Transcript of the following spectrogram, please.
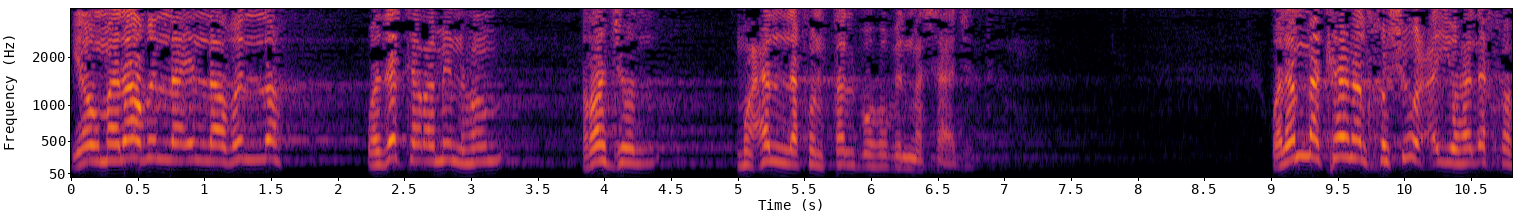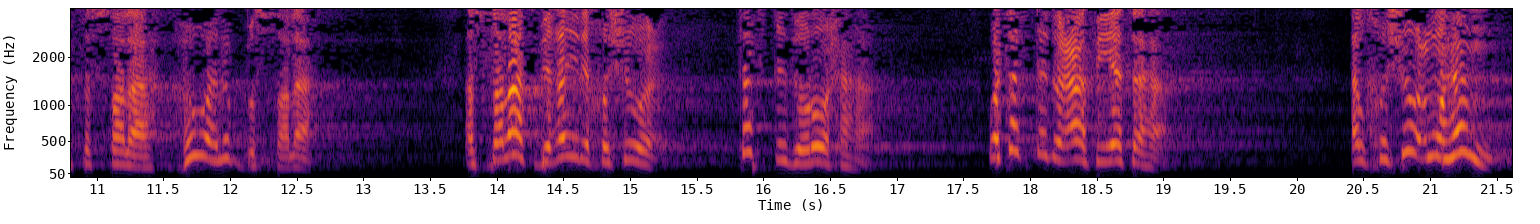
يوم لا ظل إلا ظله وذكر منهم رجل معلق قلبه بالمساجد. ولما كان الخشوع أيها الإخوة في الصلاة هو لب الصلاة. الصلاة بغير خشوع تفقد روحها. وتفقد عافيتها. الخشوع مهم.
